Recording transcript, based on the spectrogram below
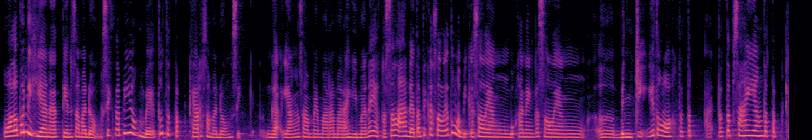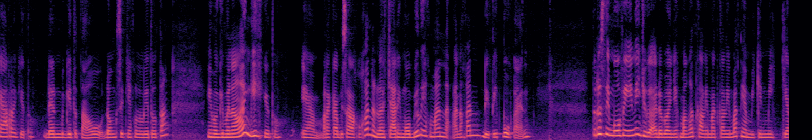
walaupun dikhianatin sama Dongsik tapi Yongbe itu tetap care sama Dongsik gitu. nggak yang sampai marah-marah gimana ya kesel ada. Tapi keselnya tuh lebih kesel yang bukan yang kesel yang uh, benci gitu loh. Tetap tetap sayang tetap care gitu. Dan begitu tahu Dongsiknya kelilit utang ya mau gimana lagi gitu. Ya mereka bisa lakukan adalah cari mobil yang ke mana. Karena kan ditipu kan. Terus di movie ini juga ada banyak banget kalimat-kalimat yang bikin mikir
